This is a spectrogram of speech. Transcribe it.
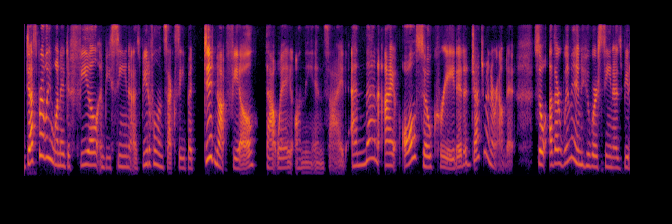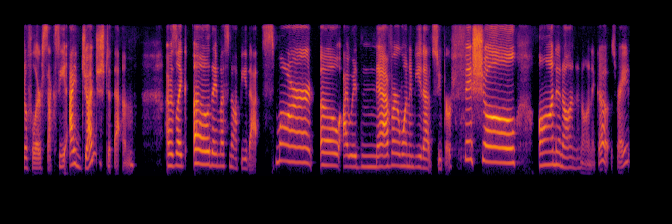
desperately wanted to feel and be seen as beautiful and sexy, but did not feel that way on the inside. And then I also created a judgment around it. So, other women who were seen as beautiful or sexy, I judged them. I was like, oh, they must not be that smart. Oh, I would never want to be that superficial. On and on and on it goes, right?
